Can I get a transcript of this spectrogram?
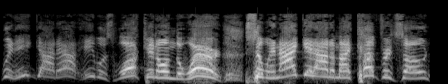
When he got out, he was walking on the word. So when I get out of my comfort zone,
